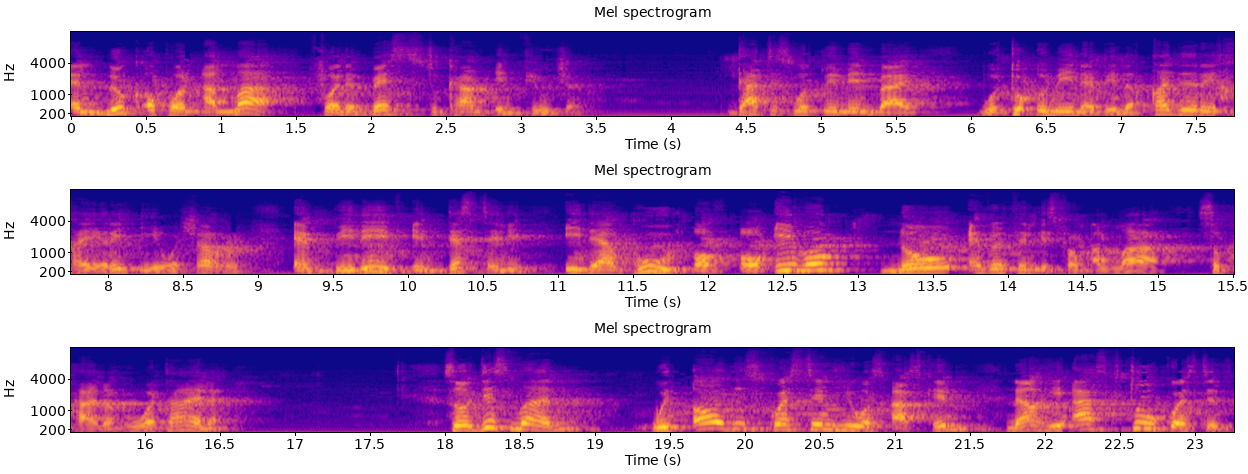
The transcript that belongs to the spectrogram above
and look upon Allah for the best to come in future. That is what we mean by وَتُؤْمِنَ بِالْقَدْرِ خَيْرِهِ وَشَرِّهِ and believe in destiny, either good or, or evil, know everything is from Allah subhanahu wa ta'ala. So this man, with all these questions he was asking, now he asked two questions.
